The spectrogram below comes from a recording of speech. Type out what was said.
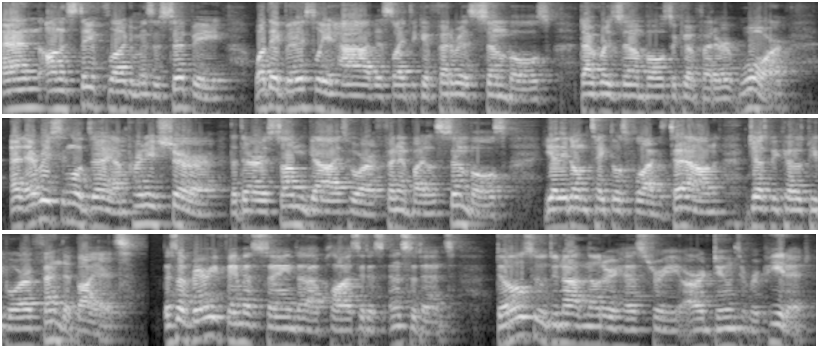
And on the state flag in Mississippi, what they basically have is like the Confederate symbols that resembles the Confederate War. And every single day, I'm pretty sure that there are some guys who are offended by those symbols, yet they don't take those flags down just because people are offended by it. There's a very famous saying that applies to this incident. Those who do not know their history are doomed to repeat it.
